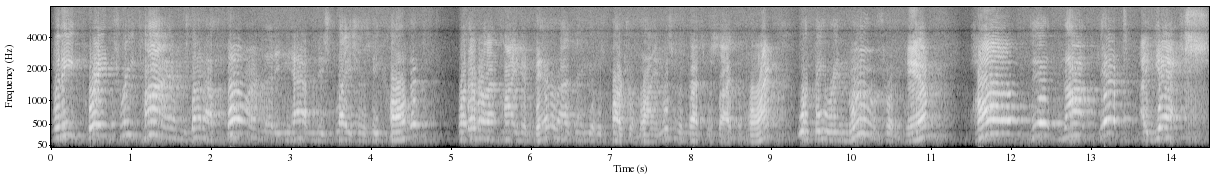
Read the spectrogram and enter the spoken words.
when he prayed three times that a thorn that he had in his flesh, as he called it, whatever that might have been, or I think it was partial blindness, but that's beside the point, would be removed from him. Paul did not get a yes.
